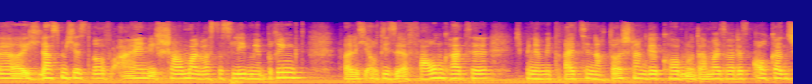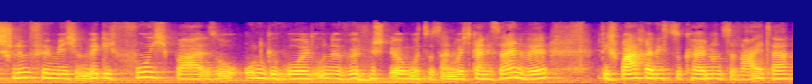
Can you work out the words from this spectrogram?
Äh, ich lasse mich jetzt drauf ein, ich schaue mal, was das Leben mir bringt, weil ich auch diese Erfahrung hatte. Ich bin ja mit 13 nach Deutschland gekommen und damals war das auch ganz schlimm für mich und wirklich furchtbar, so ungewollt, unerwünscht irgendwo zu sein, wo ich gar nicht sein will, die Sprache nicht zu können und so weiter.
